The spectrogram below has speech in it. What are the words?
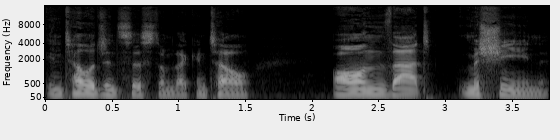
intelligent system that can tell on that machine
